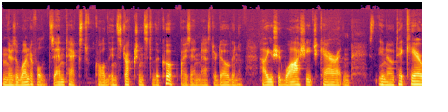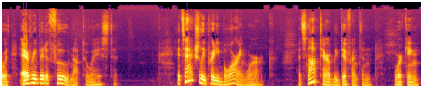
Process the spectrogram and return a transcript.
And there's a wonderful Zen text called Instructions to the Cook by Zen Master Dogen of how you should wash each carrot and you know take care with every bit of food not to waste it. It's actually pretty boring work. It's not terribly different than working,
